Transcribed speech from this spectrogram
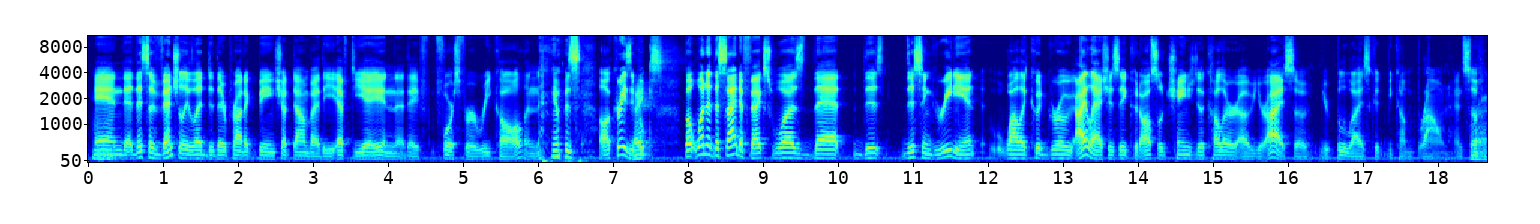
Mm-hmm. And uh, this eventually led to their product being shut down by the FDA and uh, they forced for a recall. And it was all crazy. But, but one of the side effects was that this this ingredient, while it could grow eyelashes, it could also change the color of your eyes. So your blue eyes could become brown. And so right.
